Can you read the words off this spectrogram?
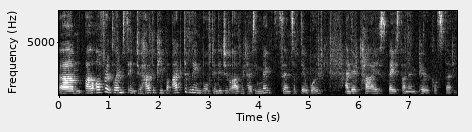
Um, I'll offer a glimpse into how the people actively involved in digital advertising make sense of their work and their ties based on an empirical study.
